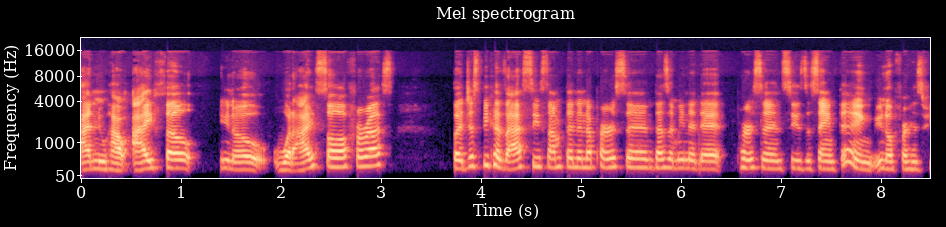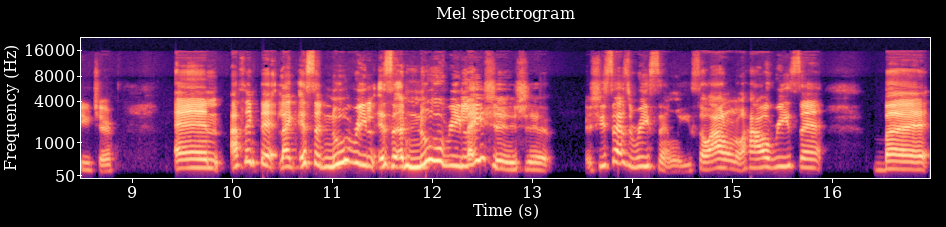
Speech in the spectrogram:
I knew how I felt you know, what I saw for us. But just because I see something in a person doesn't mean that that person sees the same thing, you know, for his future. And I think that like it's a new re- it's a new relationship. She says recently, so I don't know how recent, but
